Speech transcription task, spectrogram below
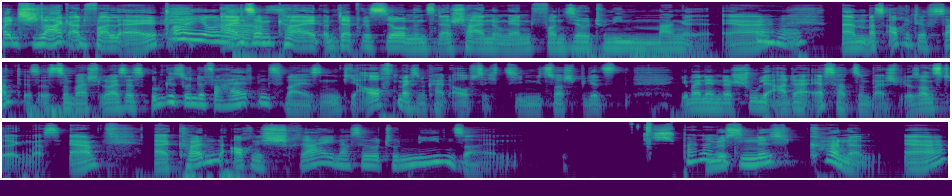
einen Schlaganfall, ey. Oh. Einsamkeit und Depressionen sind Erscheinungen von Serotoninmangel. Ja? Mhm. Ähm, was auch interessant ist, ist zum Beispiel, weil es ungesunde Verhaltensweisen, die Aufmerksamkeit auf sich ziehen, wie zum Beispiel jetzt jemand, der in der Schule ADHS hat zum Beispiel oder sonst irgendwas, ja, äh, können auch ein Schrei nach Serotonin sein. Spannend. Müssen nicht können. Ja?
